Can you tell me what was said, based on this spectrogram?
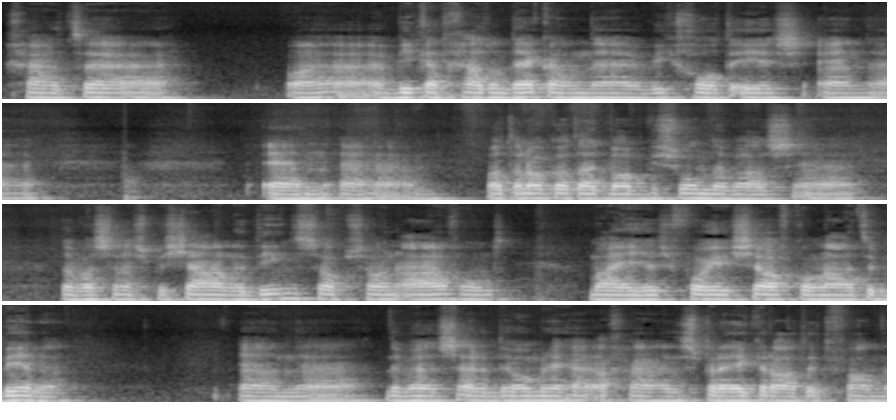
gaat, eh, eh, een weekend gaat ontdekken eh, wie God is. En, en wat dan ook altijd wel bijzonder was, dan was er een speciale dienst op zo'n avond waar je voor jezelf kon laten bidden. En eh dan zei de dominee, de spreker altijd van,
